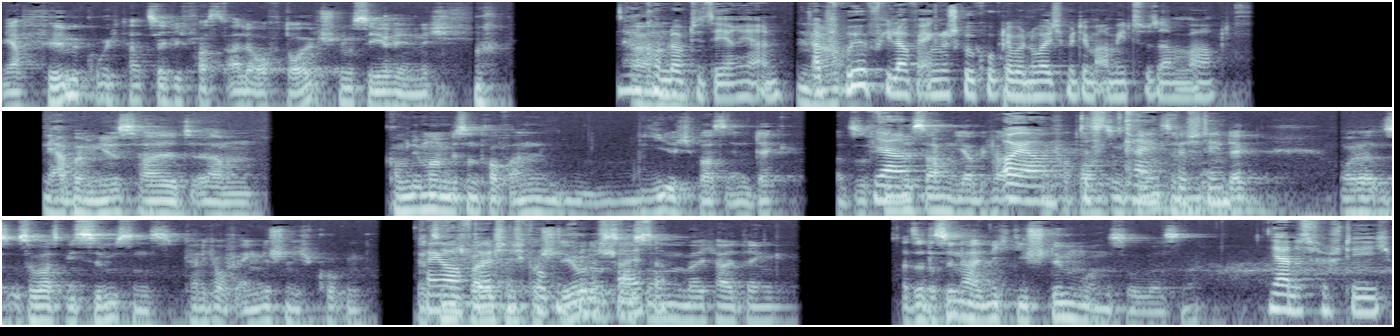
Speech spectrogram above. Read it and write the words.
ja, Filme gucke ich tatsächlich fast alle auf Deutsch, nur Serien nicht. ja kommt Ähm, auf die Serie an. ja. Hab früher viel auf Englisch geguckt, aber nur weil ich mit dem Ami zusammen war. ja, bei mir ist halt, ähm, kommt immer ein bisschen drauf an, wie ich was entdecke. Also viele Ja. Sachen, die habe ich halt Oh ja, einfach bei uns im ich Fernsehen entdeckt. Oder so- sowas wie Simpsons kann ich auf Englisch nicht gucken. Jetzt nicht, weil ich nicht verstehe oder so, sondern weil ich halt denke, also das sind halt nicht die Stimmen und sowas. Ne? Ja, das verstehe ich.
